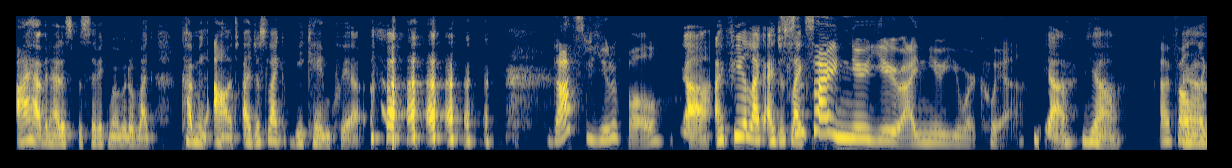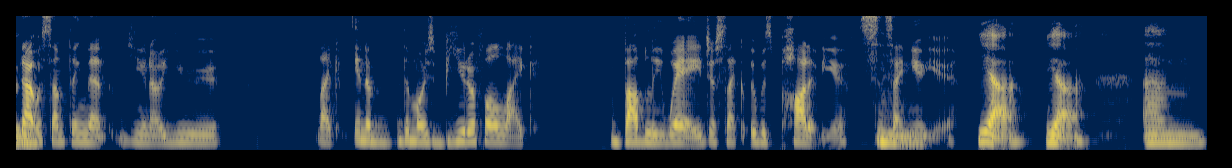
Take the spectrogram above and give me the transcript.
I haven't had a specific moment of like coming out. I just like became queer. that's beautiful yeah, I feel like I just like since i knew you i knew you were queer yeah, yeah, i felt like that Um, was something that you know you like in a the most beautiful like bubbly way just like it was part of you since i Mm. knew you yeah, yeah. Um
